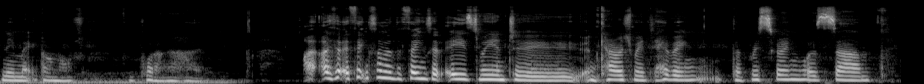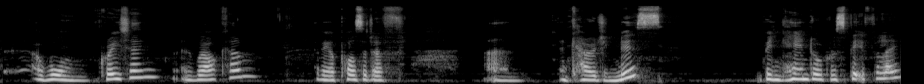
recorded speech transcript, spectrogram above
Ne MacDonald from Poranga I, th- I, think some of the things that eased me into, encouraged me to having the breast screen was um, a warm greeting and welcome, having a positive, um, encouraging nurse, being handled respectfully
